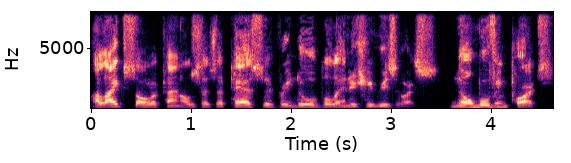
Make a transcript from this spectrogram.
I like solar panels as a passive renewable energy resource, no moving parts.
